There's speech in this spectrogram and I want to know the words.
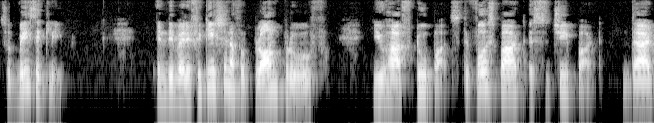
So basically, in the verification of a Plonk proof, you have two parts. The first part is the cheap part. that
